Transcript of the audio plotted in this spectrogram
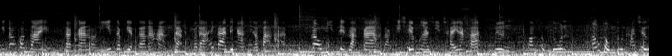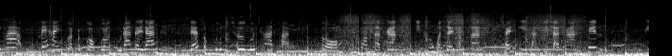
ที่ต้องเข้าใจ หลักการเหล่านี้จะเปลี่ยนจานอาหารจากธรรมดาให้กลายเป็นงานศิลปะค่ะเรามีเจ็ดหลักการหลักที่เชฟมืออาชีพใช้นะคะ 1. ความสมดุลต้องสมดุลทางเชิงภาพ ไม่ให้ส่วนประกอบกองอยู่ด้านใดด้านหนึ่ง และสมดุลเชิงรสชาติค่ะ องความตัดกันนี่คือหัวใจสำคัญ ใช้สีสันที่ตัดกันเช่น สี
